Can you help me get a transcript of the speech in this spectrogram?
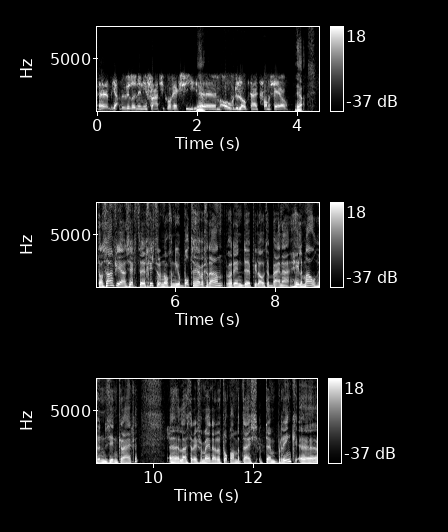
Ehm, ja, we willen een inflatiecorrectie Ja. ehm, over de looptijd van de CAO. Ja. Transavia zegt eh, gisteren nog een nieuw bod te hebben gedaan... waarin de piloten bijna helemaal hun zin krijgen. Eh, luister even mee naar de topman Matthijs ten Brink. Eh,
